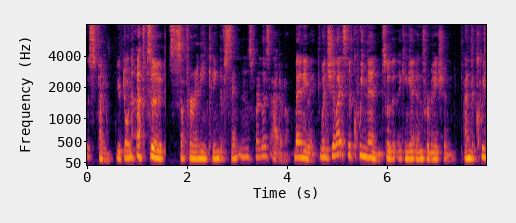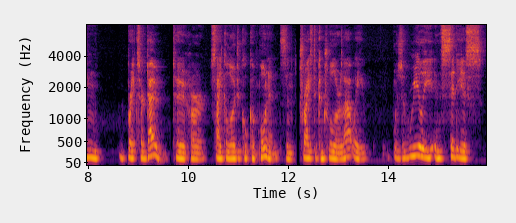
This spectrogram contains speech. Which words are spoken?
It's fine. You don't have to suffer any kind of sentence for this. I don't know. But anyway, when she lets the Queen in so that they can get information, and the Queen breaks her down to her psychological components and tries to control her that way, was a really insidious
